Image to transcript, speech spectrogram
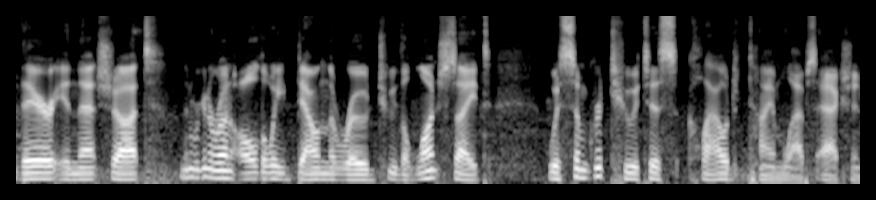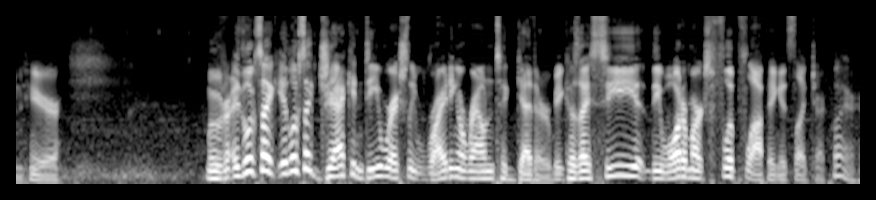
there in that shot. Then we're going to run all the way down the road to the launch site with some gratuitous cloud time-lapse action here. Moving, it looks like it looks like Jack and Dee were actually riding around together because I see the watermarks flip-flopping. It's like Jack Beyer,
